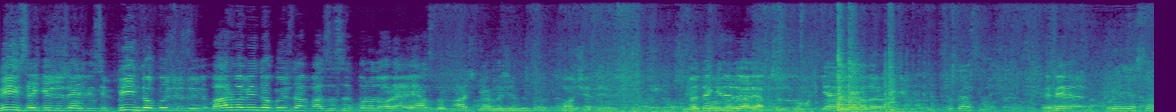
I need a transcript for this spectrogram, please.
1850'si, 1900'ü. Var mı 1900'den fazlası? Bunu da oraya yazdım. Aç kardeşim poşeti. Ötekini de öyle yapacağız o zaman. Gel bakalım. Efendim? Buraya yazsana.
